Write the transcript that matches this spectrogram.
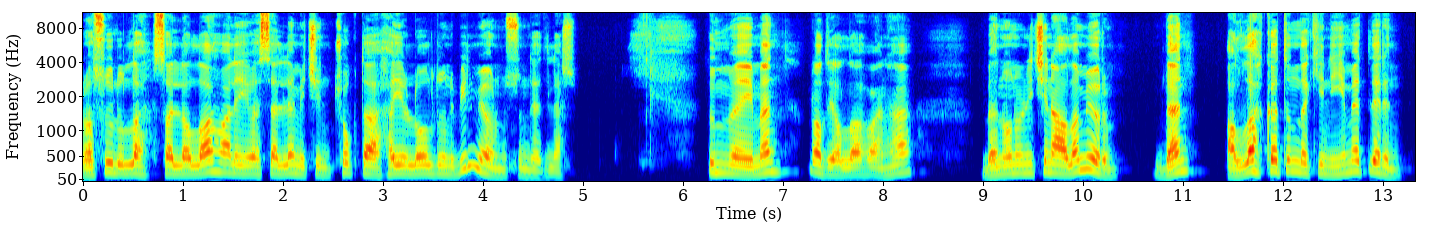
Resulullah sallallahu aleyhi ve sellem için çok daha hayırlı olduğunu bilmiyor musun dediler. Ümmü Eymen radıyallahu anha ben onun için ağlamıyorum. Ben Allah katındaki nimetlerin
